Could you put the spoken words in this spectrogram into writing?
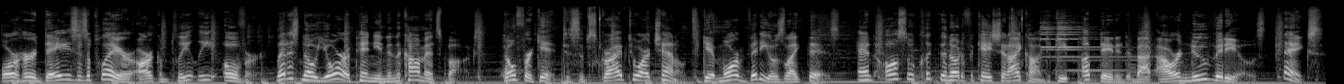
Or her days as a player are completely over? Let us know your opinion in the comments box. Don't forget to subscribe to our channel to get more videos like this, and also click the notification icon to keep updated about our new videos. Thanks!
